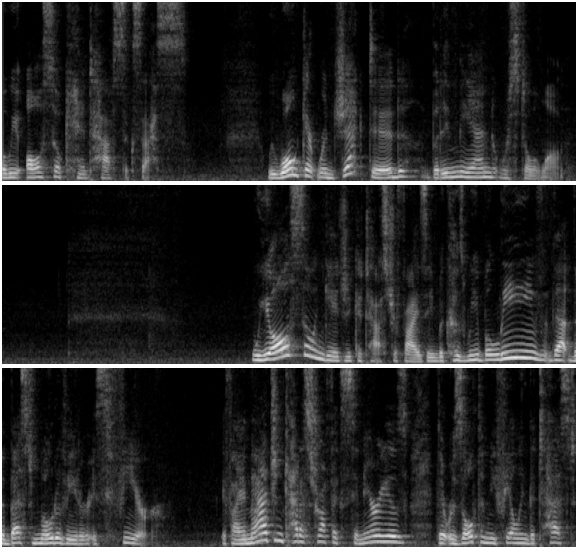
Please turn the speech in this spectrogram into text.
but we also can't have success. We won't get rejected, but in the end, we're still alone. We also engage in catastrophizing because we believe that the best motivator is fear. If I imagine catastrophic scenarios that result in me failing the test,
